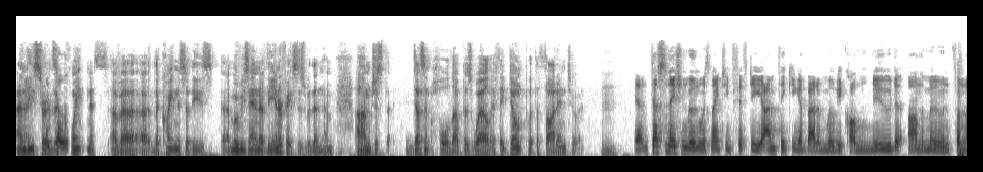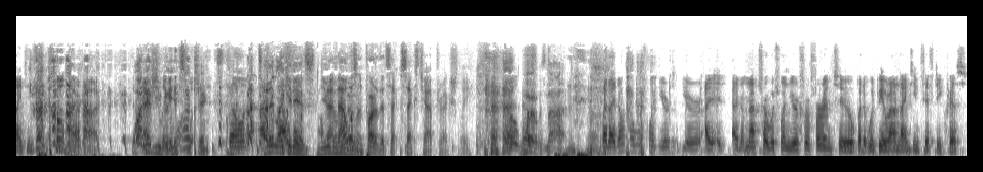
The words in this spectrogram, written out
And these sort of And so- the quaintness of uh, uh, the quaintness of these uh, movies and of the interfaces within them um, just doesn't hold up as well if they don't put the thought into it. Yeah, Destination Moon was 1950. I'm thinking about a movie called Nude on the Moon from 1960. Oh my god! What have you Actually, been watching? Don't Tell it like it is. Nude That, on that the wasn't part of the se- sex chapter, actually. No, no, it was not. but I don't know which one you're. you're I, I'm not sure which one you're referring to, but it would be around 1950, Chris.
